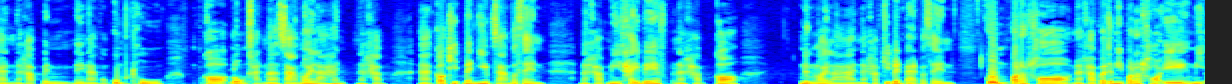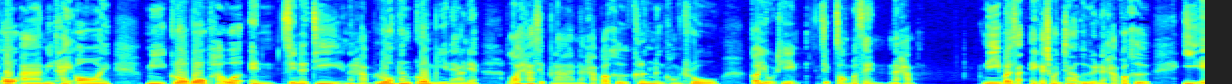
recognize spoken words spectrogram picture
กันนะครับ เป็นในนามของกลุ่ม True ก็ลงขันมา 300 ล้านนะครับอะก็คิดเป็น 23%นะครับ มีไทยเบฟนะครับก็ 100 ล้านนะครับ คิดเป็น 8%กลุ่มปตทนะครับ ก็จะมีปตทเอง มี OR มีไทยออยมี global power and synergy นะครับ รวมทั้งกลุ่มนี้แล้วเนี่ย 150 ล้านนะครับ ก็คือครึ่งหนึ่งของ True ก็อยู่ที่ 12%นะครับ มีบริษัทเอกชนเจ้าอื่นนะครับ ก็คือ EA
